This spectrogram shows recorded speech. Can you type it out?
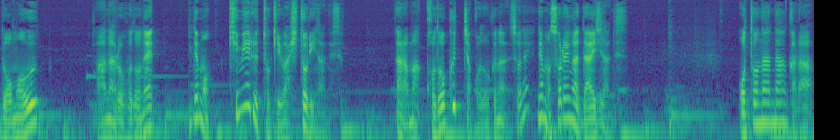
どう思う？あなるほどね。でも決める時は一人なんですよ。だからまあ孤独っちゃ孤独なんですよね。でもそれが大事なんです。大人だから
